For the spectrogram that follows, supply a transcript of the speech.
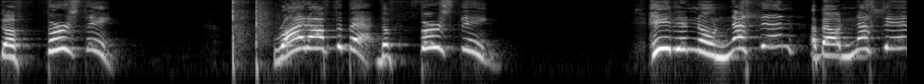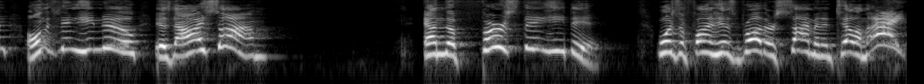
The first thing, right off the bat, the first thing, he didn't know nothing about nothing. Only thing he knew is now I saw him. And the first thing he did was to find his brother Simon and tell him, hey,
